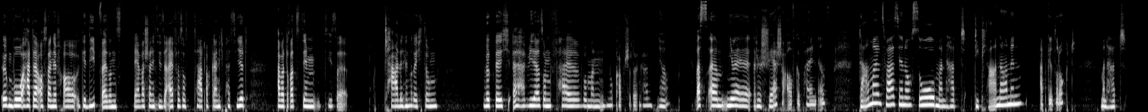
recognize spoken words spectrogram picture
irgendwo hat er auch seine Frau geliebt, weil sonst wäre wahrscheinlich diese Eifersuchtstat auch gar nicht passiert. Aber trotzdem diese brutale Hinrichtung, wirklich äh, wieder so ein Fall, wo man nur Kopf schütteln kann. Ja. Was ähm, mir bei der Recherche aufgefallen ist, Damals war es ja noch so, man hat die Klarnamen abgedruckt, man hat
